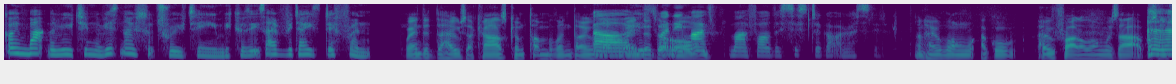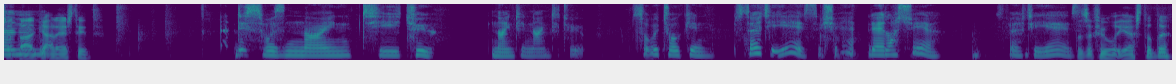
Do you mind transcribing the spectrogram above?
going back the routine, there is no such routine because it's every day's different. When did the house of cards come tumbling down? Uh, when did when it all... my, my father's sister got arrested. And how long ago, how far along was that since um, your dad got arrested? This was 92, 1992. So we're talking 30 years this year, yeah, last year. 30 years. Does it feel like yesterday?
